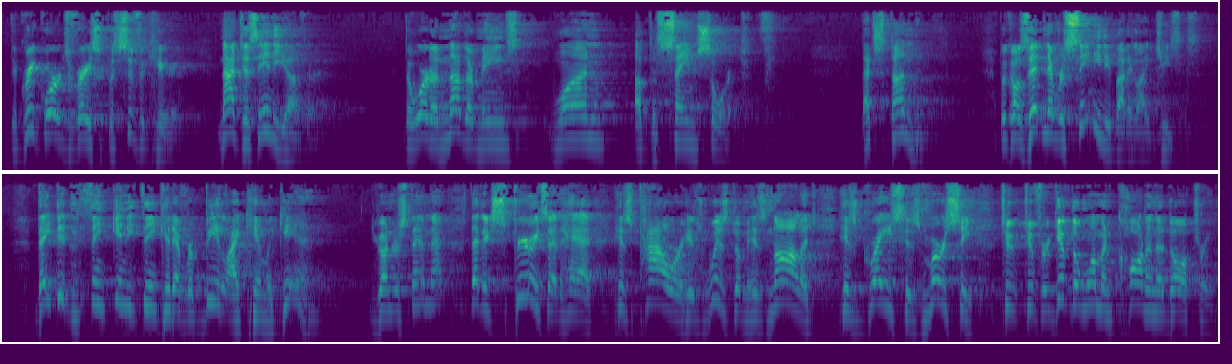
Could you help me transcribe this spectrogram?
The Greek words are very specific here. Not just any other. The word another means one of the same sort. That stunned them because they'd never seen anybody like Jesus. They didn't think anything could ever be like him again. You understand that? That experience that had his power, his wisdom, his knowledge, his grace, his mercy to, to forgive the woman caught in adultery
